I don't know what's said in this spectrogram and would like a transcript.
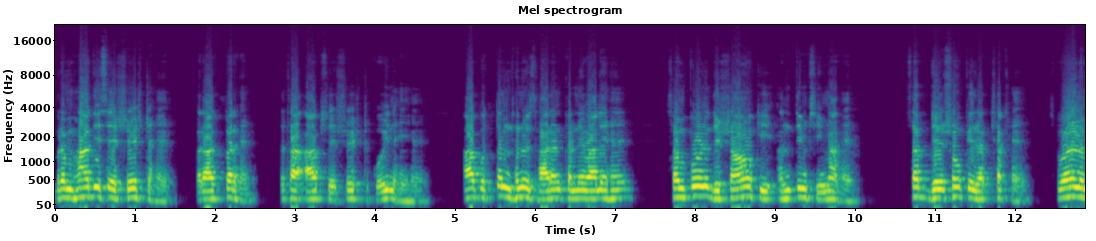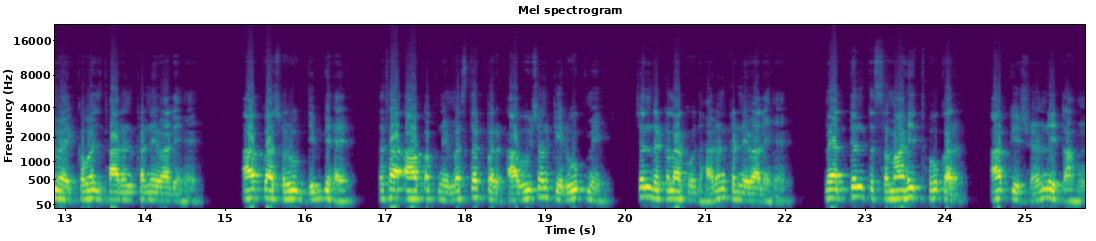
ब्रह्मादि से श्रेष्ठ हैं परात्पर हैं तथा आपसे श्रेष्ठ कोई नहीं है आप उत्तम धनुष धारण करने वाले हैं संपूर्ण दिशाओं की अंतिम सीमा है सब देशों के रक्षक हैं स्वर्ण में कवच धारण करने वाले हैं। आपका स्वरूप दिव्य है तथा आप अपने मस्तक पर आभूषण के रूप में चंद्रकला को धारण करने वाले हैं। मैं अत्यंत समाहित होकर आपकी शरण लेता हूँ।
